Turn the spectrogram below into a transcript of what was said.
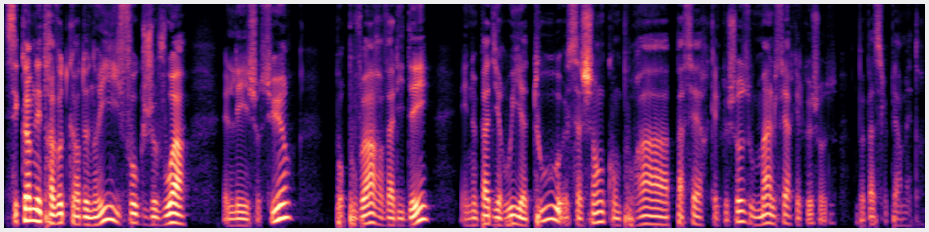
C'est comme les travaux de cordonnerie. Il faut que je vois les chaussures pour pouvoir valider et ne pas dire oui à tout, sachant qu'on pourra pas faire quelque chose ou mal faire quelque chose. On peut pas se le permettre.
